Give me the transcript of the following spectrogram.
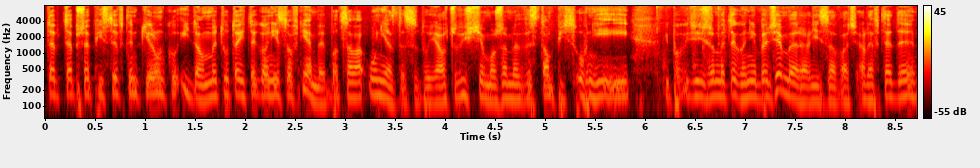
te, te przepisy w tym kierunku idą. My tutaj tego nie cofniemy, bo cała Unia zdecyduje. Oczywiście możemy wystąpić z Unii i, i powiedzieć, że my tego nie będziemy realizować, ale wtedy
